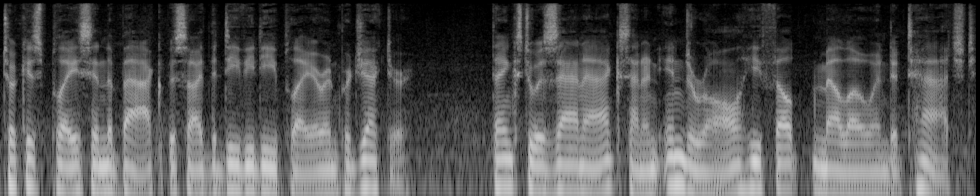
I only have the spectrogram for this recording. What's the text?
took his place in the back beside the DVD player and projector. Thanks to a Xanax and an Inderal, he felt mellow and detached.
